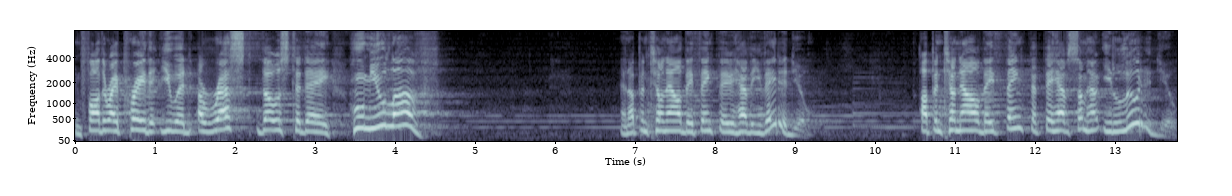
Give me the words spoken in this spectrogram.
And Father, I pray that you would arrest those today whom you love. And up until now, they think they have evaded you. Up until now, they think that they have somehow eluded you.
